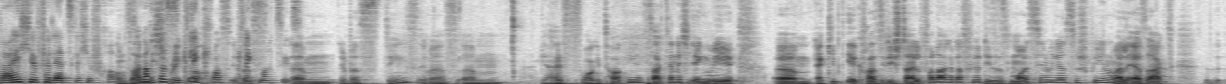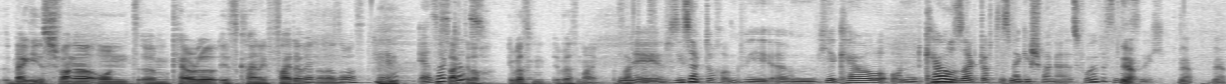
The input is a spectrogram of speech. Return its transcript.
weiche, verletzliche Frau. Und sie sagt macht nicht das Rick Klick, auch was Klick übers, macht sie es. ähm, übers Dings, übers, ähm, wie heißt es, Walkie-Talkie? Sagt er nicht irgendwie, ähm, er gibt ihr quasi die Steilvorlage dafür, dieses Mäuschen wieder zu spielen, weil er sagt, Maggie ist schwanger und ähm, Carol ist keine Fighterin oder sowas? Hä? Er Das sagt sagt das? er doch. Übers, übers Mike. Sagt nee, sie sagt doch irgendwie, ähm, hier Carol und Carol sagt doch, dass Maggie schwanger ist. Vorher wissen sie Ja. es nicht. ja, ja.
